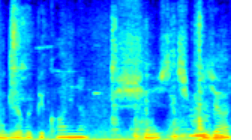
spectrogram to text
Форми для випікання. 6, 5.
